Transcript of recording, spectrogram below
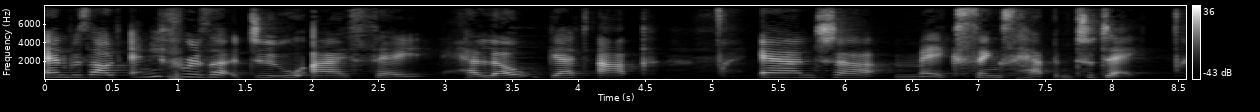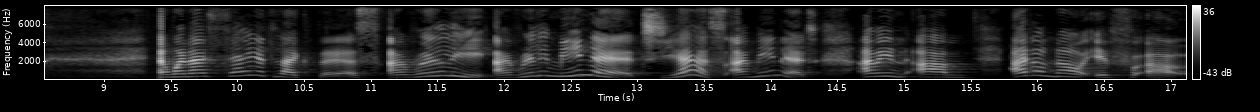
And without any further ado, I say, hello, get up, and uh, make things happen today. And when I say it like this, I really, I really mean it. Yes, I mean it. I mean, um, I don't know if uh,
